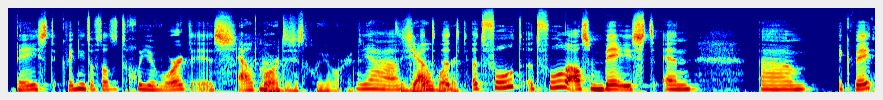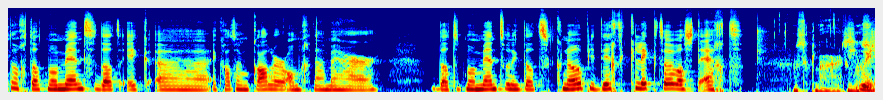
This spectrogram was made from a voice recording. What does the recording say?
beest. Ik weet niet of dat het goede woord is. Elk woord is het goede woord. Ja, Het is jouw het, woord. Het, het, voelt, het voelde als een beest. En ehm, ik weet nog dat moment dat ik... eh, ik had een collar omgedaan bij haar. Dat het moment toen ik dat knoopje dichtklikte, was het echt... Was het klaar? She was Dat-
